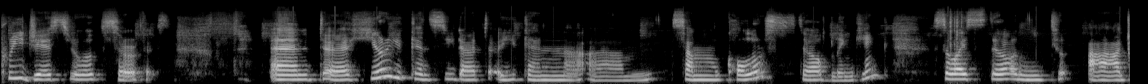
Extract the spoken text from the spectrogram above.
pre-gestural surface. And uh, here you can see that uh, you can um, some colors still blinking. So I still need to add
